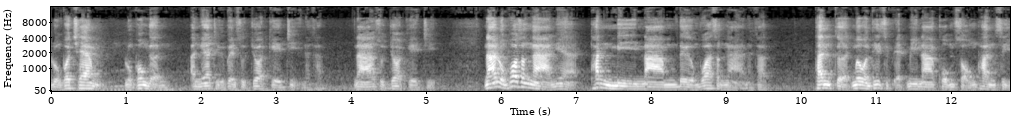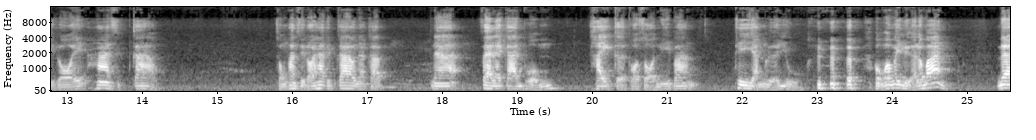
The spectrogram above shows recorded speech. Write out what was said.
หลวงพ่อแช่ม หลวงพ่อเงิน อันนี้ถือเป็นสุดยอดเกจินะครับนะสุดยอดเกจินะหลวงพ่อสง่าเนี่ยท่านมีนามเดิมว่าสง่านะครับ ท่านเกิดเมื่อวันที่ 11 มีนาคม 2459 2459 นะครับนะ แฟนรายการผมใครเกิดพศนี้บ้าง ที่ยังเหลืออยู่ ผมว่าไม่เหลือแล้วมั้งนะ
